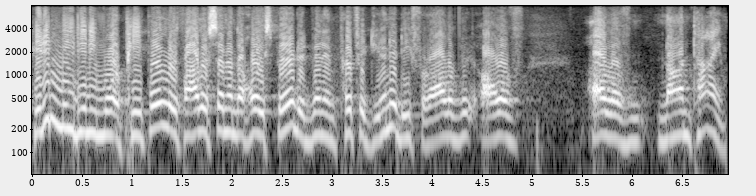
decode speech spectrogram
He didn't need any more people. The Father, Son, and the Holy Spirit had been in perfect unity for all of all of all of non-time.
